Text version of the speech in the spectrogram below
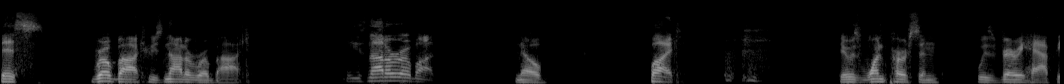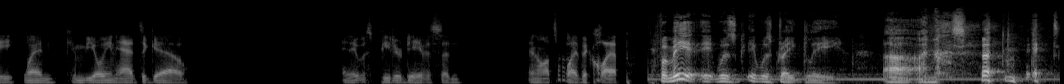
this robot who's not a robot. He's not a robot. No. But there was one person who was very happy when Kamelion had to go. And it was Peter Davison. And let's play the clip. For me, it was it was great glee. Uh, I must admit,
